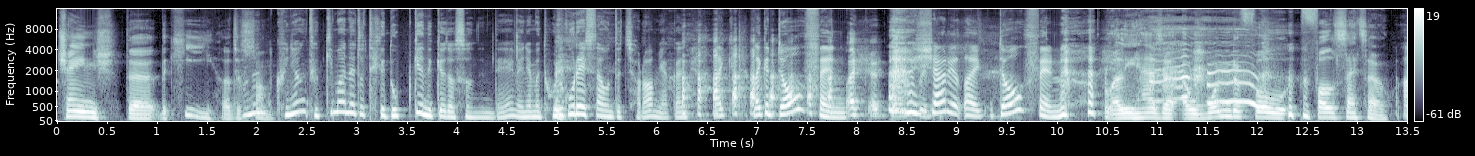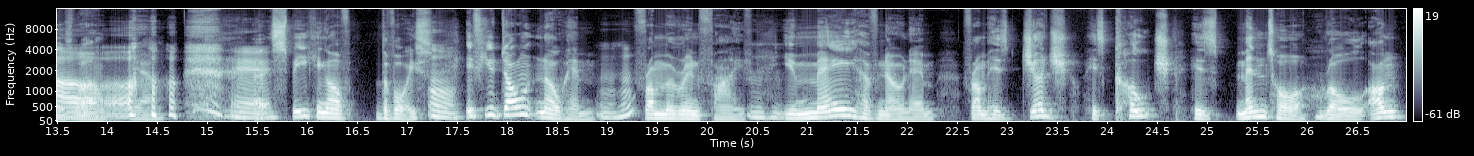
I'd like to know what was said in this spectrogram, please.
change the the key of the 저는 song. 그냥 듣기만 해도 되게 높게 느껴졌었는데 왜냐면 돌고래 사운드처럼 약간 like like a dolphin. Like a dolphin. Shout it like dolphin. Well, he has a, a wonderful falsetto as well. Yeah. 예. Uh, speaking of the voice, mm. if you don't know him mm-hmm. from Maroon 5, mm-hmm. you may have known him from his judge, his coach, his mentor role on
